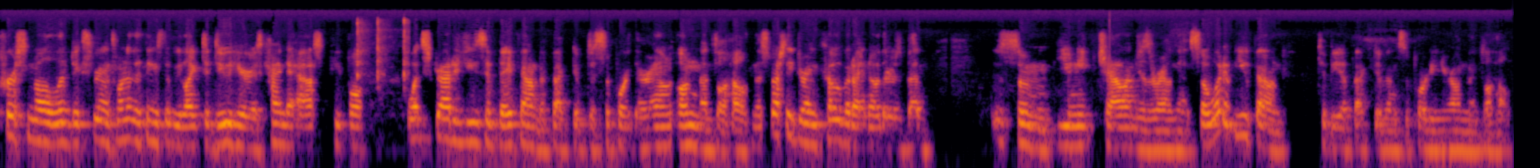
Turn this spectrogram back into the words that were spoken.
personal lived experience. One of the things that we like to do here is kind of ask people what strategies have they found effective to support their own, own mental health, and especially during COVID, I know there's been some unique challenges around that. So, what have you found to be effective in supporting your own mental health?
